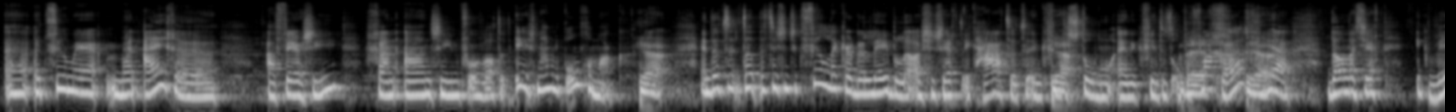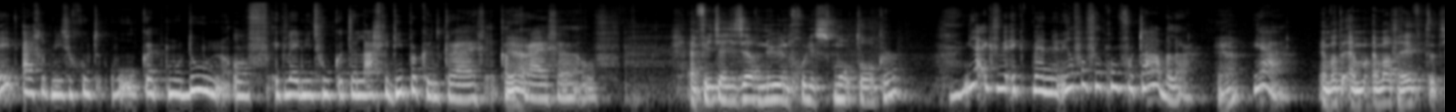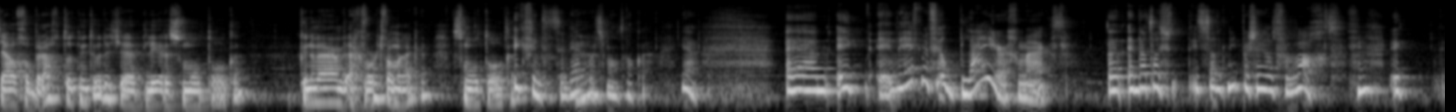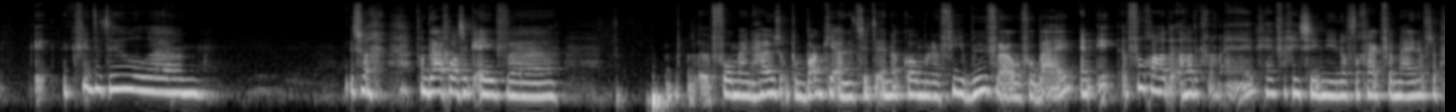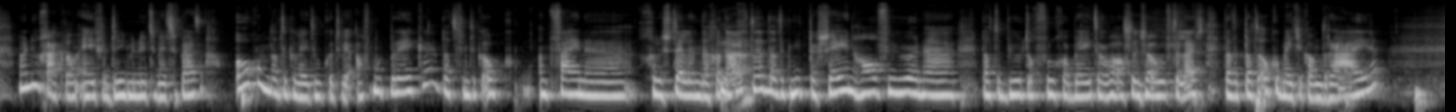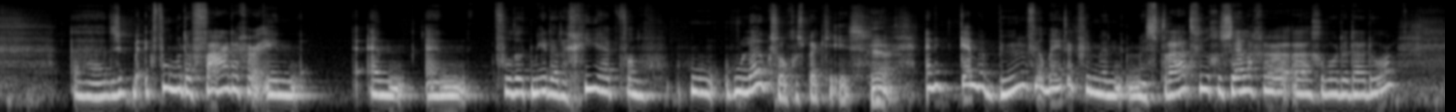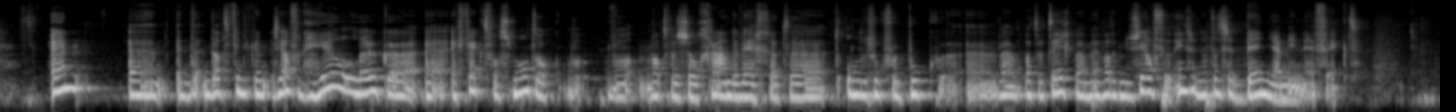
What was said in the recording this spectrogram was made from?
eh, het veel meer mijn eigen aversie gaan aanzien voor wat het is, namelijk ongemak. Ja, En dat, dat, het is natuurlijk veel lekkerder labelen als je zegt: ik haat het en ik vind Ja. het stom en ik vind het oppervlakkig. ja. dan dat je zegt: ik weet eigenlijk niet zo goed hoe ik het moet doen. Of ik weet niet hoe ik het een laagje dieper kunt krijgen, kan Ja. krijgen. Of, en vind jij jezelf nu een goede smalltalker? ja, ik, ik ben in ieder geval veel comfortabeler. Ja. Ja. En wat, en, en wat heeft het jou gebracht tot nu toe dat je hebt leren smalltalken? Kunnen we daar een werkwoord van maken? Smalltalken? Ik vind het een werkwoord smalltalken. Ja. Ehm, ik, het heeft me veel blijer gemaakt. En dat was iets dat ik niet per se had verwacht. Ik, ik, ik vind het heel... ehm, dus, vandaag was ik even voor mijn huis op een bankje aan het zitten. En dan komen er vier buurvrouwen voorbij. En ik- vroeger had, had ik gedacht, eh, ik heb er geen zin in. Of dan ga ik vermijden of zo. Maar nu ga ik dan even drie minuten met ze praten. Ook omdat ik weet hoe ik het weer af moet breken. Dat vind ik ook een fijne, geruststellende gedachte. Dat ik niet per se een half uur na dat de buurt toch vroeger beter was en zo hoef te luisteren. Dat ik dat ook een beetje kan draaien. Eh, dus ik, ik voel me er vaardiger in. En, en voel dat ik meer de regie heb van hoe, hoe leuk zo'n gesprekje is. Ja. En ik ken mijn buren veel beter. Ik vind mijn, mijn straat veel gezelliger eh, geworden daardoor. En eh, dat vind ik een, zelf een heel leuke eh, effect van Smalltalk. Wat we zo gaandeweg, het, het onderzoek voor het boek, waar- wat we tegenkwamen en wat ik nu zelf veel inzet, dat is het Benjamin-effect.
